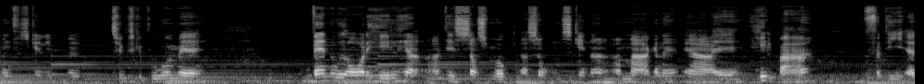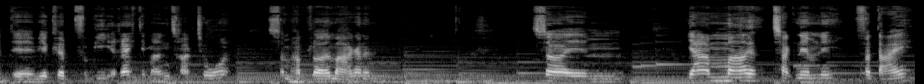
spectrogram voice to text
Nogle forskellige. typiske buer med vand ud over det hele her, og det er så smukt, og solen skinner, og markerne er øh, helt bare, fordi at øh, vi har kørt forbi rigtig mange traktorer, som har pløjet markerne. Så øh, jeg er meget taknemmelig for dig,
